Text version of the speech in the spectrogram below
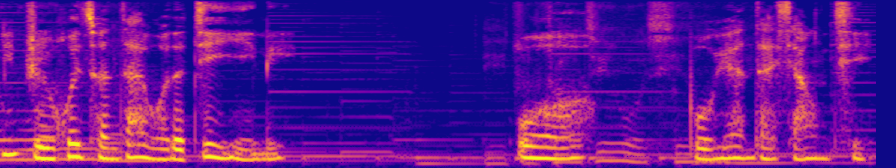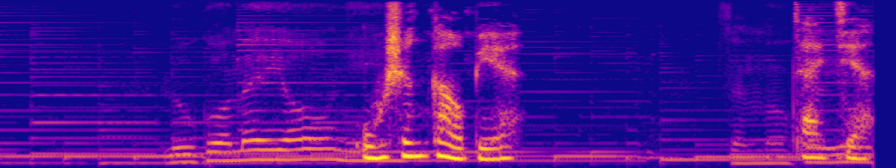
你只会存在我的记忆里，我不愿再想起。无声告别，再见。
